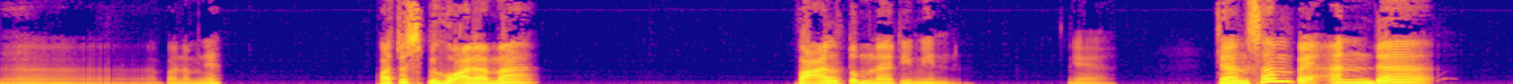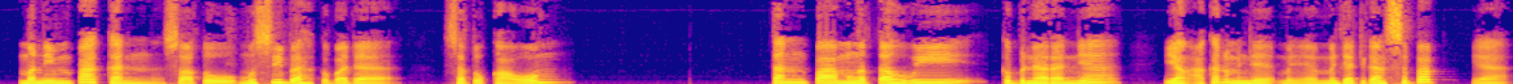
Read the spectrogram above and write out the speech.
uh, apa namanya? Fatusbihu alama fa'altum nadimin. Ya. Jangan sampai Anda menimpakan suatu musibah kepada satu kaum tanpa mengetahui kebenarannya yang akan menjadikan sebab ya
